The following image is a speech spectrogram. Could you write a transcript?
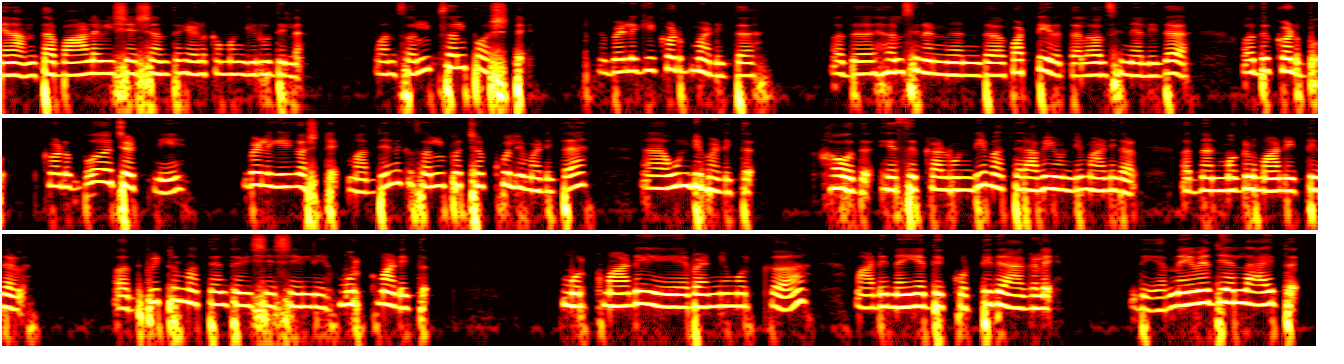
ಏನಂತ ಭಾಳ ವಿಶೇಷ ಅಂತ ಹೇಳ್ಕೊಂಬಂಗಿರೋದಿಲ್ಲ. ಒಂದು ಸ್ವಲ್ಪ ಸ್ವಲ್ಪ ಅಷ್ಟೇ. ಬೆಳಿಗ್ಗೆ ಕಡುಬು ಮಾಡಿದ್ದೆ. ಅದು ಹಲಸಿನ ಒಂದು ಕೊಟ್ಟಿರುತ್ತಲ್ಲ ಹಲಸಿನ ಎಲಿದೆ ಅದು ಕಡುಬು. ಕಡುಬು, ಚಟ್ನಿ. ಬೆಳಿಗ್ಗೆಗೆ ಅಷ್ಟೇ. ಮಧ್ಯಾಹ್ನಕ್ಕೆ ಸ್ವಲ್ಪ ಚಕ್ಕುಲಿ ಮಾಡಿದ್ದೆ. ಉಂಡೆ ಮಾಡಿದ್ದೆ. ಹೌದು ಹೆಸರು ಕಾಳು ಉಂಡೆ ಮತ್ತು ರವಿ ಉಂಡೆ ಮಾಡಿದಾಳೆ. ಅದು ನನ್ನ ಮಗಳು ಮಾಡಿಟ್ಟಿದ್ದಾಳೆ ಅದು ಬಿಟ್ಟರೆ ಮತ್ತೆಂತ ವಿಶೇಷ ಇಲ್ಲಿ? ಮುರ್ಕ್ ಮಾಡಿತ್ತು ಮುರ್ಕ್ ಮಾಡಿ, ಬೆಣ್ಣೆ ಮುರ್ಕ ಮಾಡಿ ನೈವೇದ್ಯಕ್ಕೆ ಕೊಟ್ಟಿದೆ ಆಗಲೇ. ದೇವ್ರ ನೈವೇದ್ಯ ಎಲ್ಲ ಆಯ್ತು.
